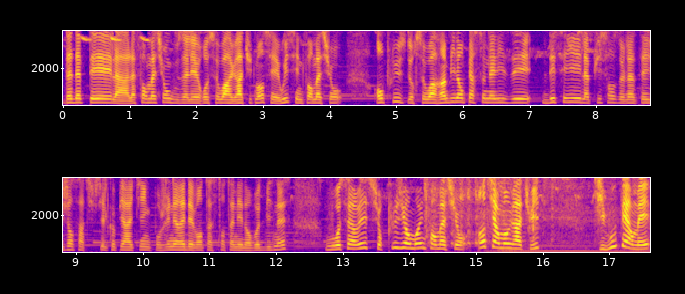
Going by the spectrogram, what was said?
d'adapter la, formation que vous allez recevoir gratuitement. C'est oui, c'est une formation en plus de recevoir un bilan personnalisé, d'essayer la puissance de l'intelligence artificielle copywriting pour générer des ventes instantanées dans votre business, vous recevez sur plusieurs mois une formation entièrement gratuite qui vous permet,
